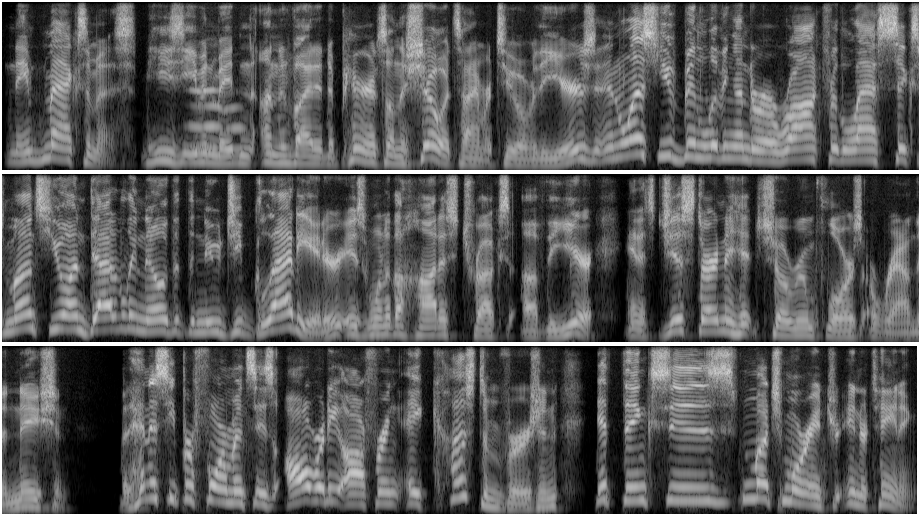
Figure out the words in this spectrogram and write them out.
named Maximus. He's even made an uninvited appearance on the show a time or two over the years. Unless you've been living under a rock for the last six months, you undoubtedly know that the new Jeep Gladiator is one of the hottest trucks of the year, and it's just starting to hit showroom floors around the nation. But Hennessy Performance is already offering a custom version it thinks is much more enter- entertaining.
